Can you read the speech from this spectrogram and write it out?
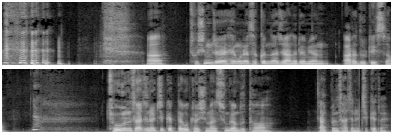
아, 초심자의 행운에서 끝나지 않으려면 알아둘 게 있어. 좋은 사진을 찍겠다고 결심한 순간부터 나쁜 사진을 찍게 돼.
